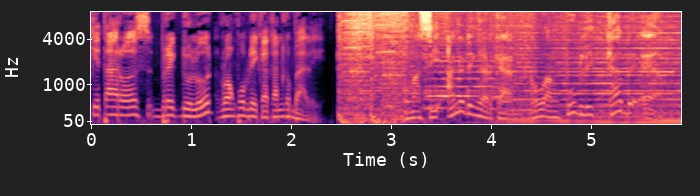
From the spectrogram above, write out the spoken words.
kita harus break dulu. Ruang publik akan kembali. Masih Anda dengarkan Ruang Publik KBR.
